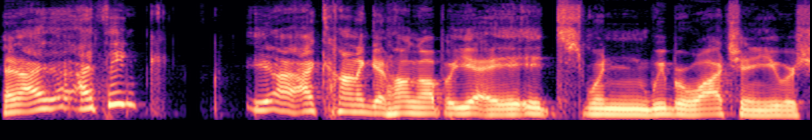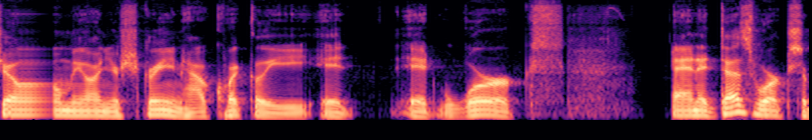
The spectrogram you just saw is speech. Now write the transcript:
And I, I think yeah, I kind of get hung up, but yeah, it's when we were watching, you were showing me on your screen how quickly it it works, and it does work su-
